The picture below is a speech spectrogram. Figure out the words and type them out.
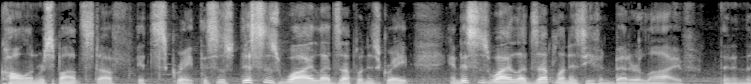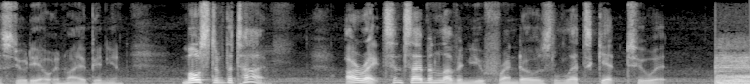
Call and response stuff, it's great. This is this is why Led Zeppelin is great, and this is why Led Zeppelin is even better live than in the studio, in my opinion. Most of the time. All right, since I've been loving you, friendos, let's get to it.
